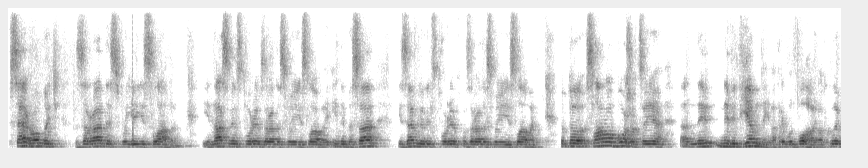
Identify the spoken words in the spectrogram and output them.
все робить заради своєї слави. І нас він створив заради своєї слави, і небеса, і землю він створив заради своєї слави. Тобто, слава Божа це є е, невід'ємний атрибут Бога. І от коли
